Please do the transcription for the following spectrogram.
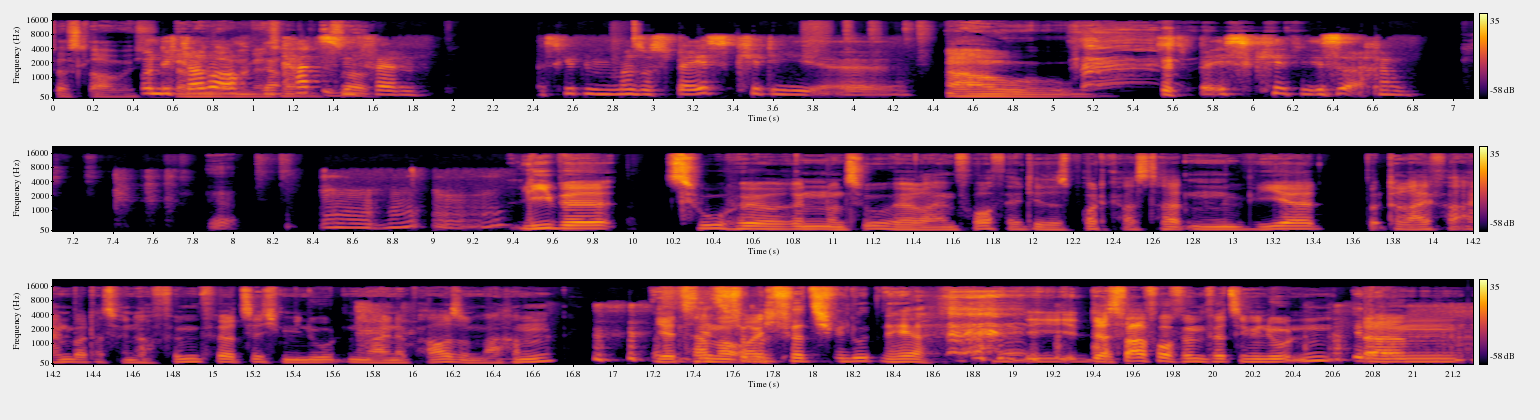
Das glaube ich. Und ich glaube auch ein Katzenfan. Es gibt immer so Space Kitty, äh, Au. Space Kitty Sachen. Ja. Mhm, mhm. Liebe Zuhörerinnen und Zuhörer, im Vorfeld dieses Podcasts hatten wir drei vereinbart, dass wir nach 45 Minuten mal eine Pause machen. Jetzt haben wir euch 45 Minuten her. Die- Das war vor 45 Minuten. Genau. Ähm,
